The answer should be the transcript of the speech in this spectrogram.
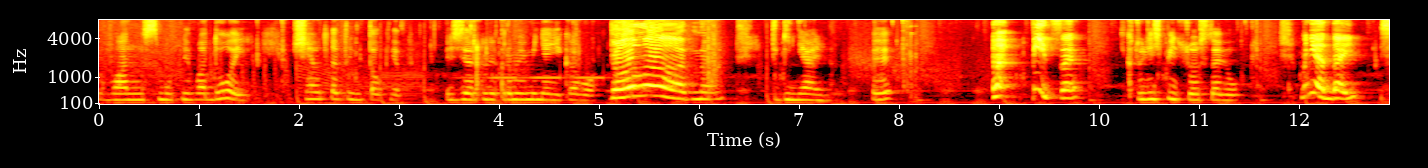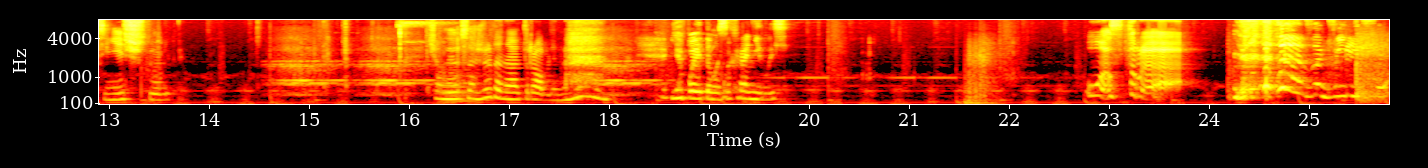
Ванна с мутной водой. Сейчас вот как-то не толкнет. В зеркале кроме меня никого. Да ладно. Это гениально. Э, Пицца. кто здесь пиццу оставил? Мне отдай. Съесть что ли? Сожрет, она отравлена. Я поэтому сохранилась. Остро! Зак злится.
